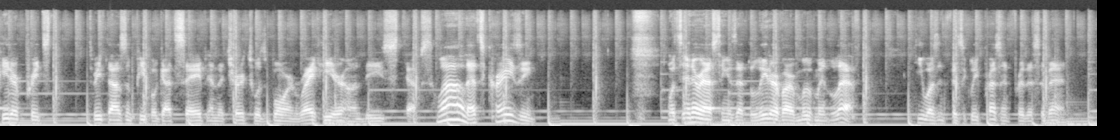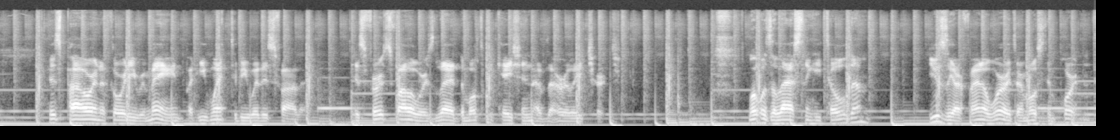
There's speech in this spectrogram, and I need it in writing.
Peter preached, 3,000 people got saved, and the church was born right here on these steps. Wow, that's crazy. What's interesting is that the leader of our movement left. He wasn't physically present for this event. His power and authority remained, but he went to be with his Father. His first followers led the multiplication of the early church. What was the last thing he told them? usually our final words are most important,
